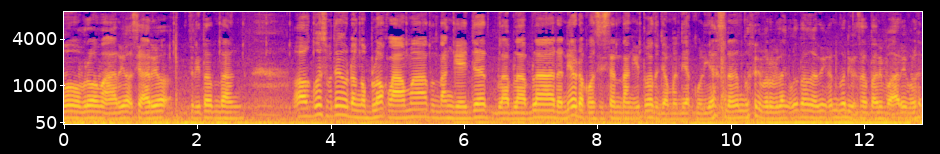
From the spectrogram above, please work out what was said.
ngobrol sama Aryo si Aryo cerita tentang oh gue sebetulnya udah ngeblok lama tentang gadget bla bla bla dan dia udah konsisten tentang itu atau zaman dia kuliah. Sedangkan gue baru bilang lu tau gak sih kan gue di satu hari hari bilang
